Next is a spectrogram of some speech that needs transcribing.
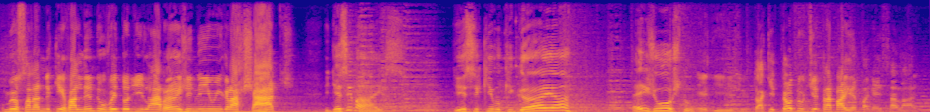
O meu salário não equivale nem de um vendedor de laranja e nem um engraxate. E disse mais: disse que o que ganha é injusto. Ele disse, tô aqui todo dia trabalhando pra ganhar salário.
